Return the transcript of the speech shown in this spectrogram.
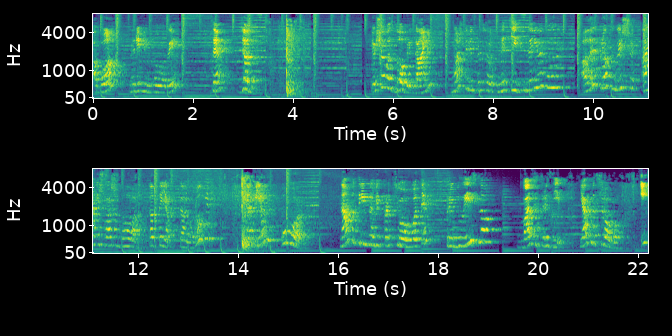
або на рівень голови це дзьоден. Якщо у вас добрі дані, можете відпрацьовувати не тільки на рівень голови, але трохи вище, аніж ваша голова. Тобто як ставимо руки на рівень угору. Нам потрібно відпрацьовувати приблизно 20 разів. Як це робимо? І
